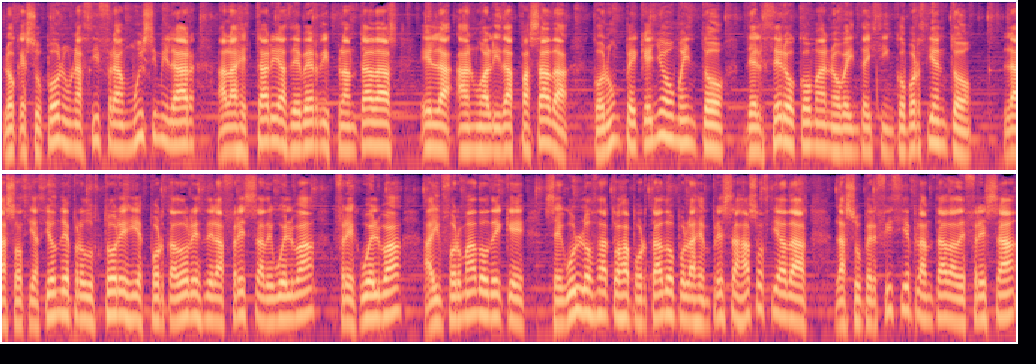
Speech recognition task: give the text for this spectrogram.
lo que supone una cifra muy similar a las hectáreas de berries plantadas en la anualidad pasada, con un pequeño aumento del 0,95%. La Asociación de Productores y Exportadores de la Fresa de Huelva, Huelva, ha informado de que, según los datos aportados por las empresas asociadas, la superficie plantada de fresa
